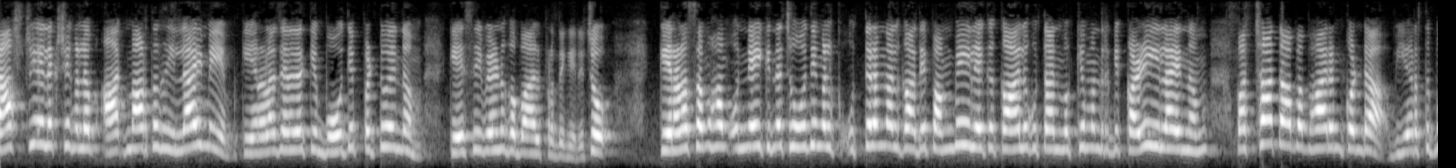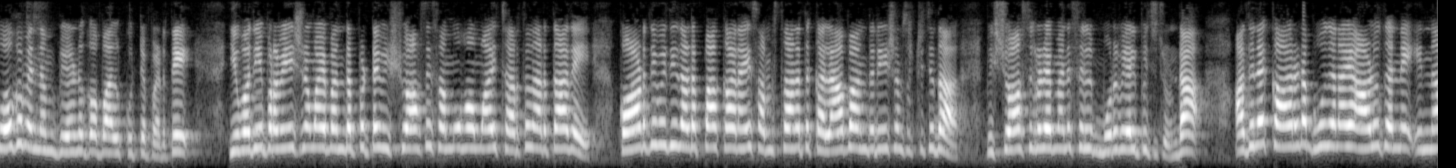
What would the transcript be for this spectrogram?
രാഷ്ട്രീയ ലക്ഷ്യങ്ങളും ആത്മാർത്ഥതയില്ലായ്മയും കേരള ജനതയ്ക്ക് ബോധ്യപ്പെട്ടു എന്നും കെ സി വേണുഗോപാൽ പ്രതികരിച്ചു. കേരള സമൂഹം ഉന്നയിക്കുന്ന ചോദ്യങ്ങൾക്ക് ഉത്തരം നൽകാതെ പമ്പയിലേക്ക് കാലുകുത്താൻ മുഖ്യമന്ത്രിക്ക് കഴിയില്ല എന്നും പശ്ചാത്താപ ഭാരം കൊണ്ട് വിയർത്തു പോകുമെന്നും വേണുഗോപാൽ കുറ്റപ്പെടുത്തി. യുവതീ പ്രവേശനവുമായി ബന്ധപ്പെട്ട് വിശ്വാസി സമൂഹവുമായി ചർച്ച നടത്താതെ കോടതി വിധി നടപ്പാക്കാനായി സംസ്ഥാനത്ത് കലാപ അന്തരീക്ഷം സൃഷ്ടിച്ചത് വിശ്വാസികളുടെ മനസ്സിൽ മുറിവേൽപ്പിച്ചിട്ടുണ്ട്. അതിന് കാരണഭൂതനായ ആളു തന്നെ ഇന്ന്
